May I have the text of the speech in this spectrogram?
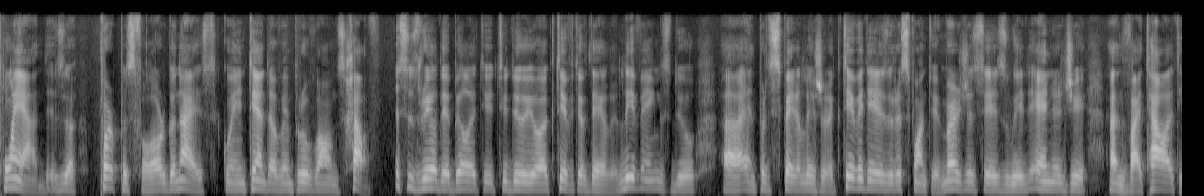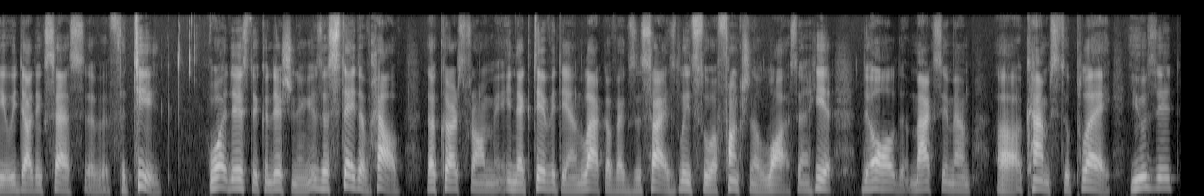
planned, is a purposeful, organized, with intent of improve one's health. This is really the ability to do your activity of daily livings, do uh, and participate in leisure activities, respond to emergencies with energy and vitality without excess fatigue. What is deconditioning? Is a state of health that occurs from inactivity and lack of exercise leads to a functional loss. And here the old maximum uh, comes to play. Use it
